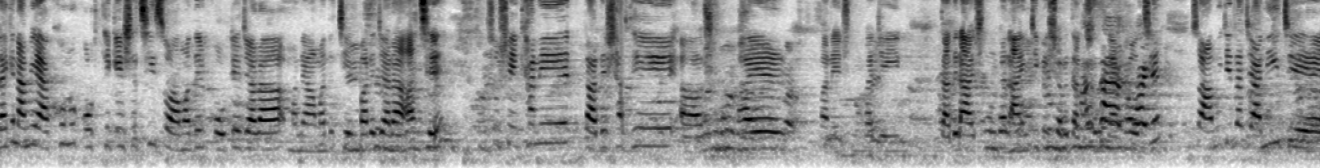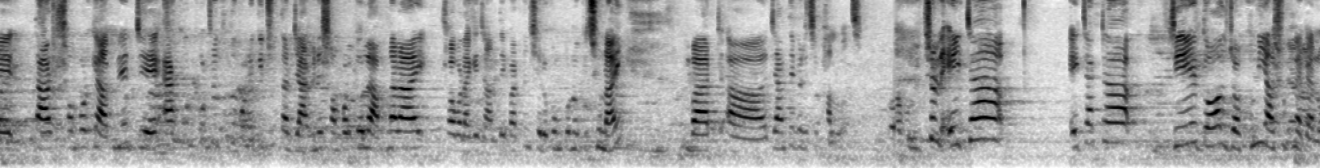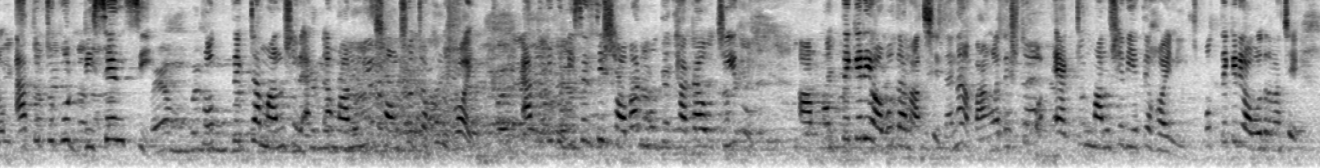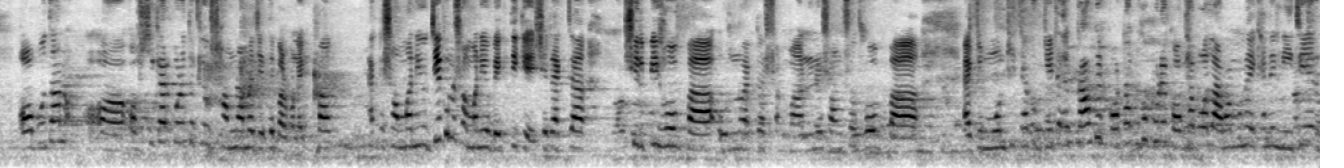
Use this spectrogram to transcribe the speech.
দেখেন আমি এখনও কোর্ট থেকে এসেছি সো আমাদের কোর্টে যারা মানে আমাদের চেম্বারে যারা আছে সো সেখানে তাদের সাথে সুমন ভাইয়ের মানে সুমন ভাই যেই তাদের আয় সুমন ভাইয়ের আইনজীবী হিসাবে তাদের সাথে দেখা হচ্ছে। সো আমি যেটা জানি যে তার সম্পর্কে আপডেট যে এখন পর্যন্ত তো কোনো কিছু তার জামিনের সম্পর্কে হলে আপনারাই সবার আগে জানতে পারতেন সেরকম কোনো কিছু নাই। বাট জানতে পেরেছি ভালো আছে। শোন এইটা এটা একটা যে দল যখনই আসুক না কেন, এতটুকু ডিসেন্সি প্রত্যেকটা মানুষের, একটা মাননীয় সংসদ যখন হয়, এতটুকু ডিসেন্সি সবার মধ্যে থাকা উচিত। প্রত্যেকেরই অবদান আছে, তাই না? বাংলাদেশ তো একজন মানুষের ইয়েতে হয়নি। প্রত্যেকেরই অবদান আছে। অবদান অস্বীকার করে তো কেউ সামনে আমরা যেতে পারব না। বা একটা সম্মানীয়, যে কোনো সম্মানীয় ব্যক্তিকে, সেটা একটা শিল্পী হোক বা অন্য একটা মাননীয় সংসদ হোক বা একজন মন্ত্রী থাকুক, যেটা কাউকে কটাক্ষ করে কথা বলা আমার মনে হয় এখানে নিজের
